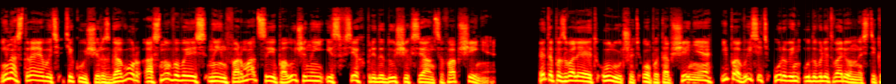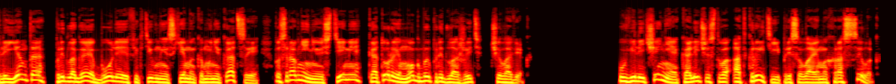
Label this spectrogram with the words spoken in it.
и настраивать текущий разговор, основываясь на информации, полученной из всех предыдущих сеансов общения. Это позволяет улучшить опыт общения и повысить уровень удовлетворенности клиента, предлагая более эффективные схемы коммуникации по сравнению с теми, которые мог бы предложить человек. Увеличение количества открытий присылаемых рассылок.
